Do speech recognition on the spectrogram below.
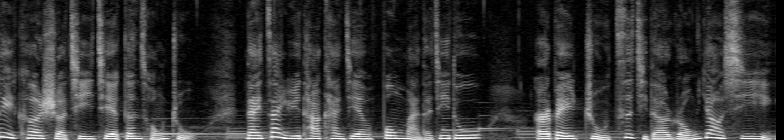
立刻舍弃一切跟从主，乃在于他看见丰满的基督，而被主自己的荣耀吸引，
